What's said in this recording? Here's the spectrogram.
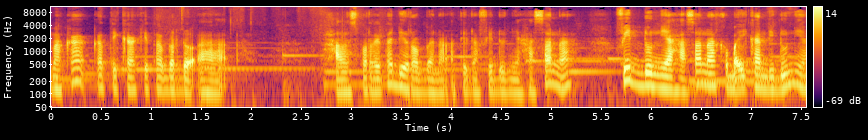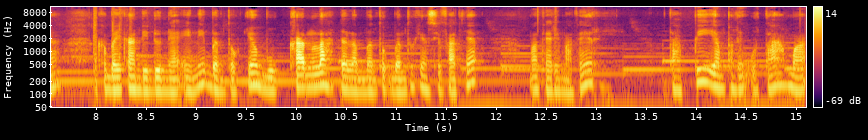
Maka ketika kita berdoa hal seperti tadi Robbana atina fid dunya hasanah fid dunya hasanah kebaikan di dunia. Kebaikan di dunia ini bentuknya bukanlah dalam bentuk-bentuk yang sifatnya materi-materi. Tapi yang paling utama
